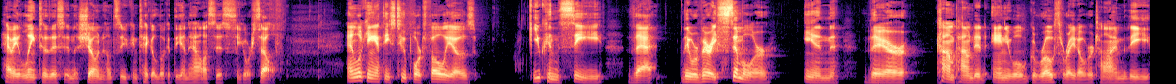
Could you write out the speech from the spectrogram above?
have a link to this in the show notes so you can take a look at the analysis yourself. And looking at these two portfolios, you can see that they were very similar in their compounded annual growth rate over time. The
